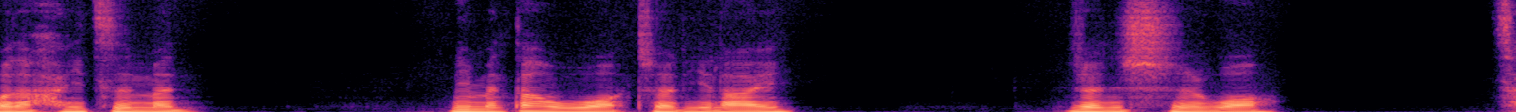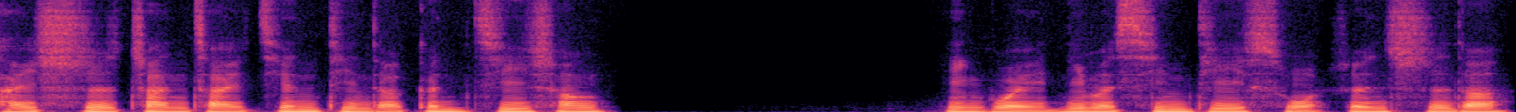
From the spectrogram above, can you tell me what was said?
我的孩子们，你们到我这里来，认识我，才是站在坚定的根基上，因为你们心底所认识的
